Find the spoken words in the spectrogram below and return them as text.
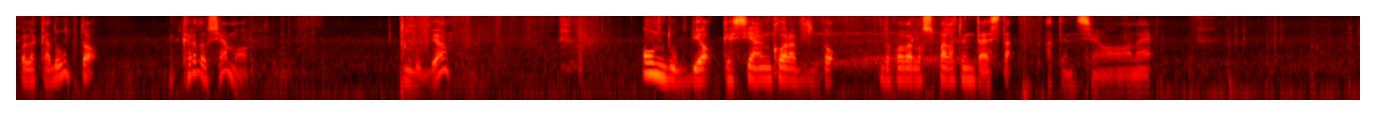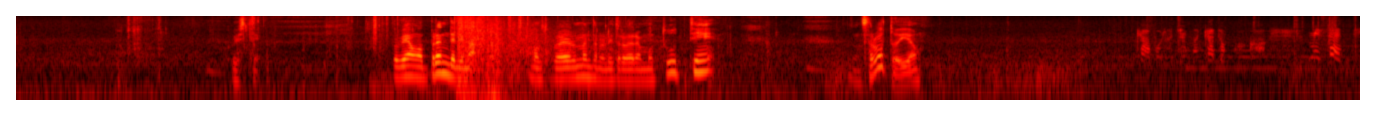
Quello è caduto. E credo sia morto. Un dubbio. Ho un dubbio che sia ancora vivo. Dopo averlo sparato in testa. Attenzione. Questi. Proviamo a prenderli, ma molto probabilmente non li troveremo tutti. Non salvato io. Cavolo, ci è mancato poco. Mi senti?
